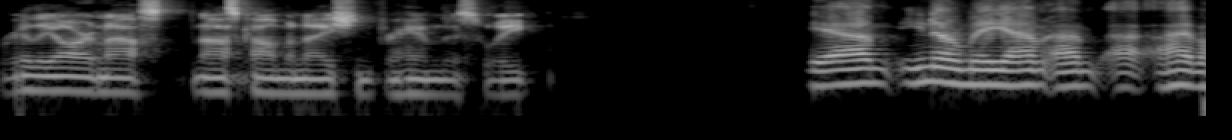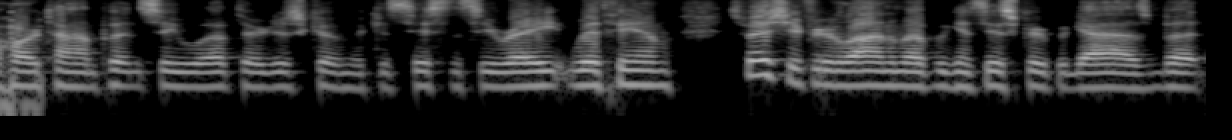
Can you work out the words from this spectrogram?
really are a nice nice combination for him this week. Yeah, I'm, you know me. I'm, I'm I have a hard time putting Siwoo up there just because of the consistency rate with him, especially if you're lining him up against this group of guys. But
